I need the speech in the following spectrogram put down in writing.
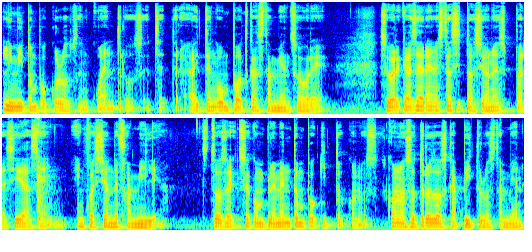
limito un poco los encuentros, etc. Ahí tengo un podcast también sobre, sobre qué hacer en estas situaciones parecidas en, en cuestión de familia. Esto se, se, complementa un poquito con los, con los otros dos capítulos también.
